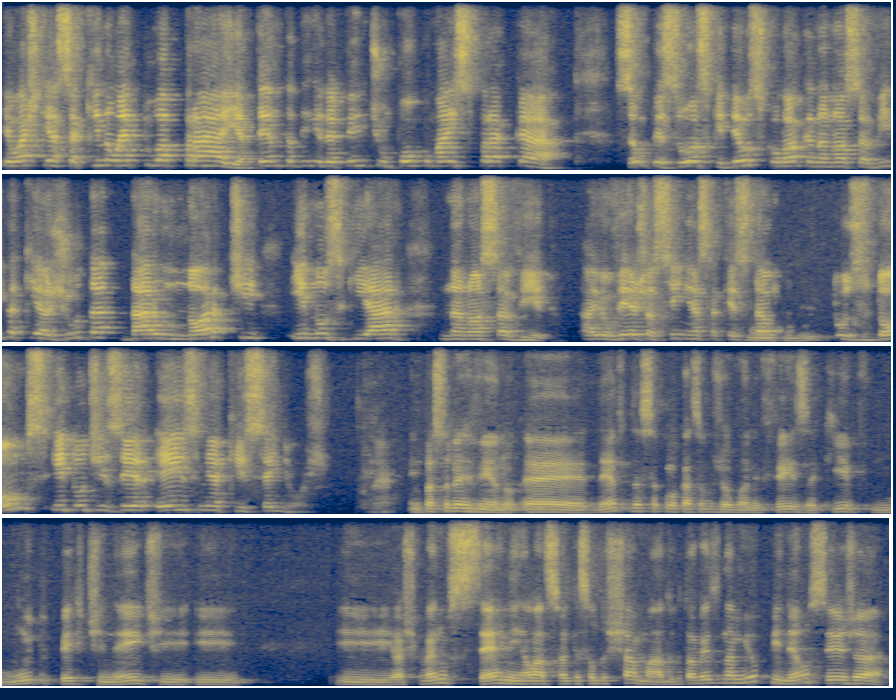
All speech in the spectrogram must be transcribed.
eu acho que essa aqui não é tua praia, tenta de repente um pouco mais para cá. São pessoas que Deus coloca na nossa vida que ajuda a dar um norte e nos guiar na nossa vida. Aí eu vejo assim essa questão uhum. dos dons e do dizer: Eis-me aqui, Senhor. Né? E, pastor Ervino, é, dentro dessa colocação que o Giovanni fez aqui, muito pertinente e, e acho que vai no cerne em relação à questão do chamado, que talvez, na minha opinião, seja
